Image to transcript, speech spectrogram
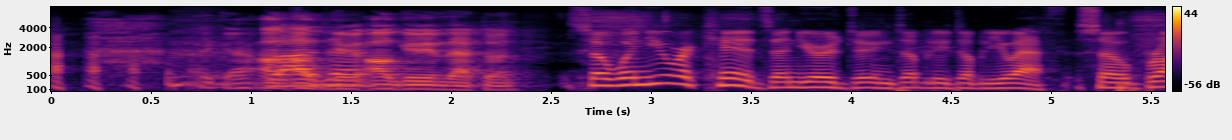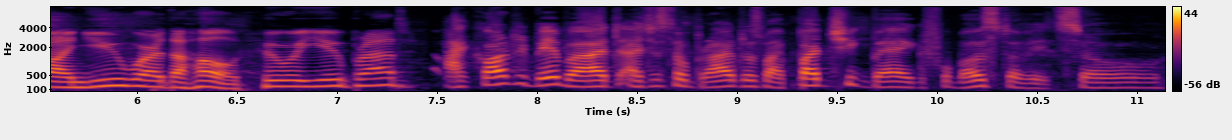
okay, I'll, I'll, give, I'll give him that one. So when you were kids and you were doing WWF, so Bryan, you were the Hulk. Who were you, Brad? I can't remember. I, I just know Bryan was my punching bag for most of it. So.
